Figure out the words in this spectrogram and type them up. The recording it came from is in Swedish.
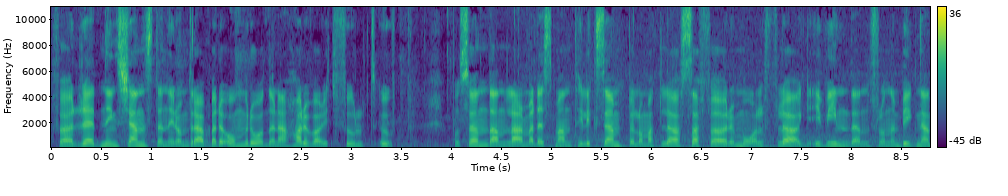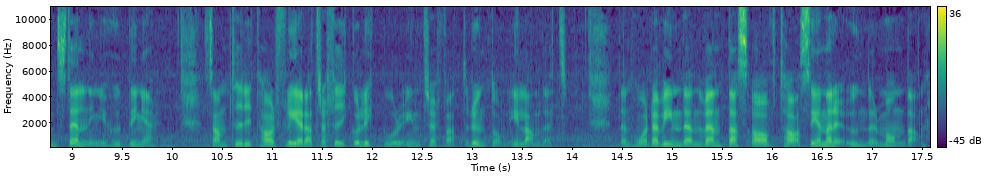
För räddningstjänsten i de drabbade områdena har det varit fullt upp. På söndagen larmades man till exempel om att lösa föremål flög i vinden från en byggnadsställning i Huddinge. Samtidigt har flera trafikolyckor inträffat runt om i landet. Den hårda vinden väntas avta senare under måndagen.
